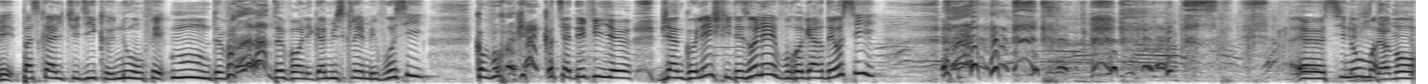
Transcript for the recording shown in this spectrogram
mais Pascal, tu dis que nous, on fait hum devant, devant les gars musclés, mais vous aussi. Quand vous regardez- quand il y a des filles euh, bien gaulées, je suis désolée, vous regardez aussi. Euh, sinon, moi- Évidemment,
